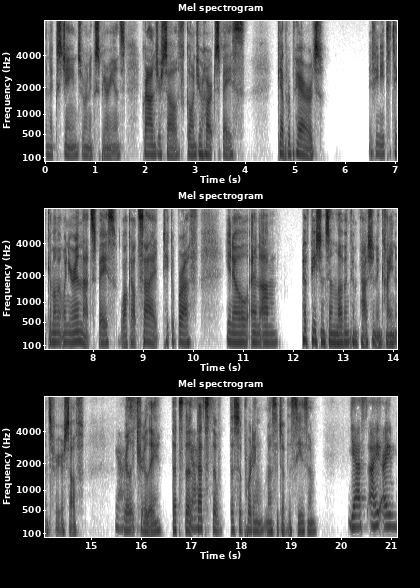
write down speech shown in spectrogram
an exchange or an experience. Ground yourself go into your heart space get prepared if you need to take a moment when you're in that space, walk outside, take a breath, you know, and um, have patience and love and compassion and kindness for yourself. Yes. Really, truly. That's the yes. that's the the supporting message of the season. Yes, I, I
